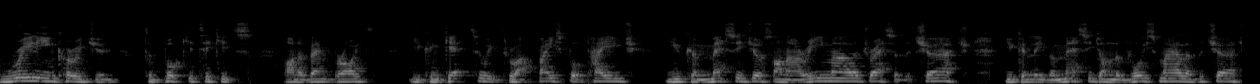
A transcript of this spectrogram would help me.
really encourage you to book your tickets on Eventbrite. You can get to it through our Facebook page. You can message us on our email address at the church. You can leave a message on the voicemail at the church,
